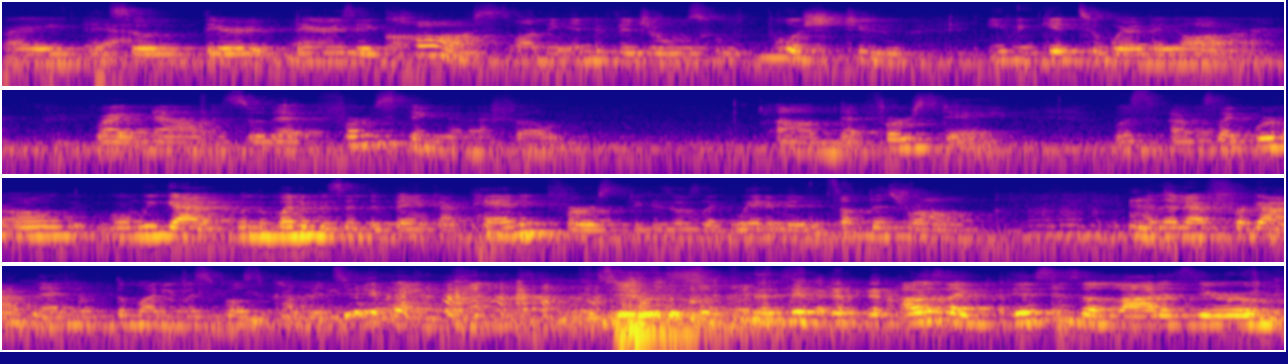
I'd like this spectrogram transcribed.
right? And Yeah. so there, there is a cost on the individuals who've pushed to even get to where they are right now. And so that first thing that I felt, um, that first day, was I was like, we're all when we got when the money was in the bank, I panicked first because I was like, wait a minute, something's wrong. And then I forgot that the money was supposed to come into the bank. I was like, this is a lot of zeros.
